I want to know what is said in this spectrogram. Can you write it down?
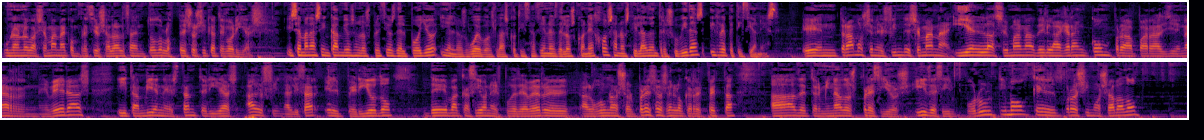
una nueva semana con precios al alza en todos los pesos y categorías. Y semanas sin cambios en los precios del pollo y en los huevos. Las cotizaciones de los conejos han oscilado entre subidas y repeticiones. Entramos en el fin de semana y en la semana de la gran compra para llenar neveras y también estanterías al finalizar el periodo de vacaciones. Puede haber eh, algunas sorpresas en lo que respecta a determinados precios. Y decir, por último, que el próximo sábado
